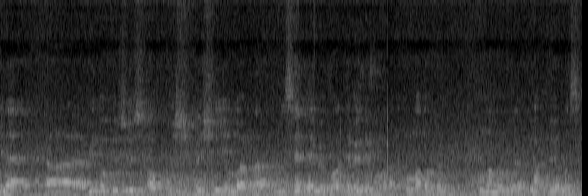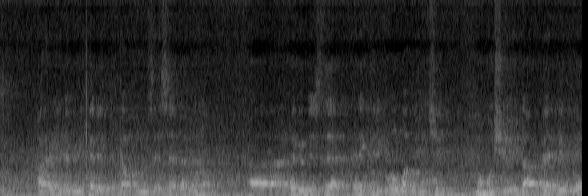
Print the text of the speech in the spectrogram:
Yine e, 1965'li yıllarda lise ev, ev ödevi olarak kullanıldı, kullanıldı, yaptığımız haliyle büyüterek yaptığımız eserler bunu e, evimizde elektrik olmadığı için mum ışığıyla ve e, e,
